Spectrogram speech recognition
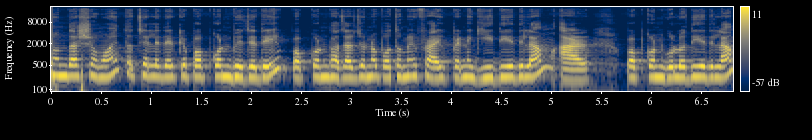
সন্ধ্যার সময়, তো ছেলেদেরকে পপকর্ন ভেজে দিই। পপকর্ন ভাজার জন্য প্রথমে ফ্রাই প্যানে ঘি দিয়ে দিলাম আর পপকর্নগুলো দিয়ে দিলাম।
